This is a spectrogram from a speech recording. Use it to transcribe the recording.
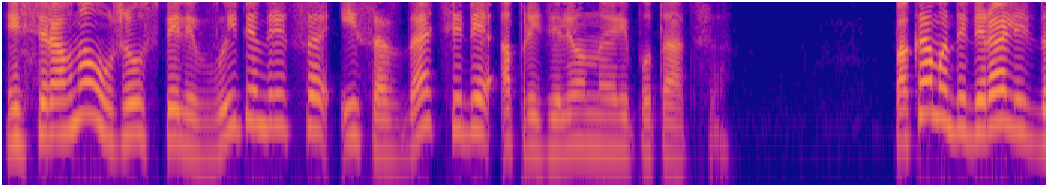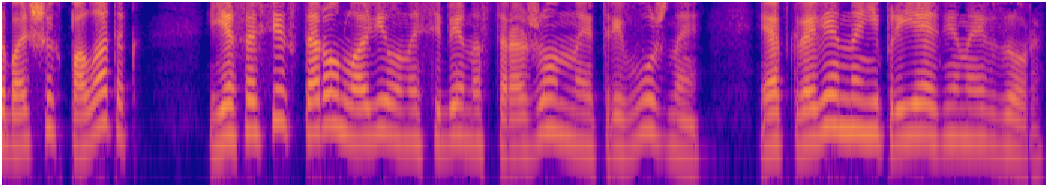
И все равно уже успели выпендриться и создать себе определенную репутацию. Пока мы добирались до больших палаток, я со всех сторон ловила на себе настороженные, тревожные и откровенно неприязненные взоры.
